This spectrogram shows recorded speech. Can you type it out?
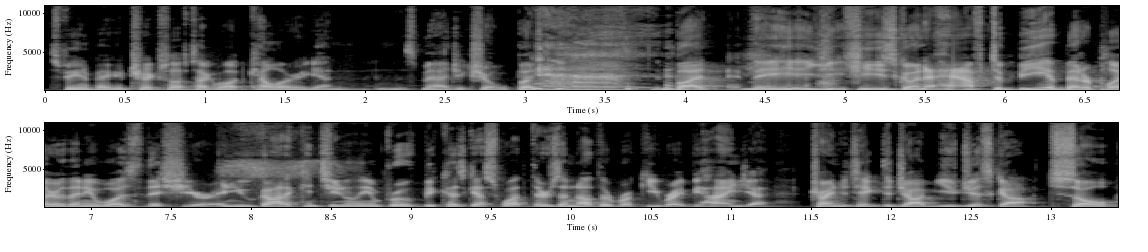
Speaking of bag of tricks, we'll have to talk about Keller again in this magic show. But but he, he's going to have to be a better player than he was this year, and you've got to continually improve because guess what? There's another rookie right behind you trying to take the job you just got. So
